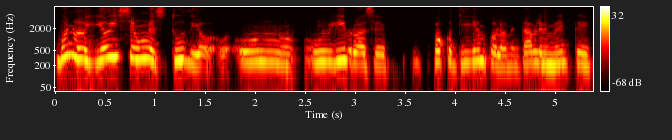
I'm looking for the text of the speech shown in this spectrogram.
Bueno, yo hice un estudio, un, un libro hace poco tiempo, lamentablemente,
